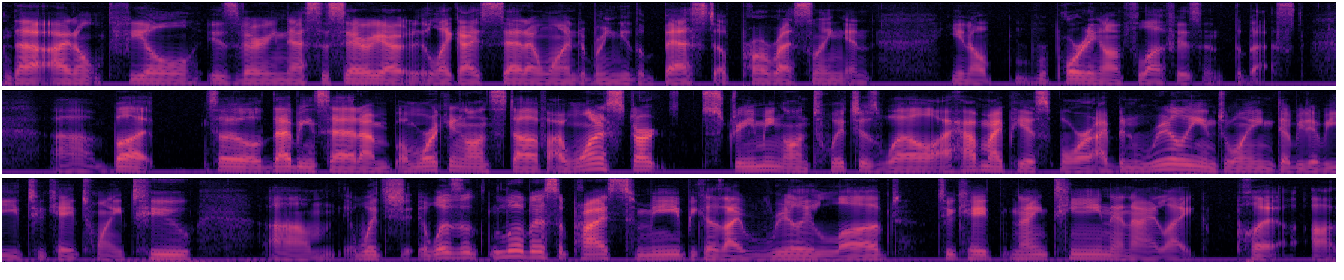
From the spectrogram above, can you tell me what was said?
that I don't feel is very necessary. I, like I said, I wanted to bring you the best of pro wrestling, and you know, reporting on fluff isn't the best. Um, but so that being said, I'm, I'm working on stuff. I want to start streaming on Twitch as well. I have my PS4. I've been really enjoying WWE 2K22, um, which was a little bit of surprise to me because I really loved 2K19 and I like put uh,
